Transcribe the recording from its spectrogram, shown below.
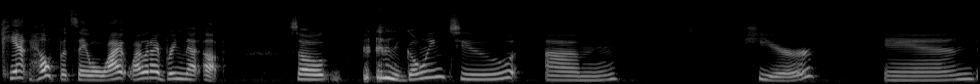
can't help but say, well, why, why would I bring that up? So going to um, here, and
